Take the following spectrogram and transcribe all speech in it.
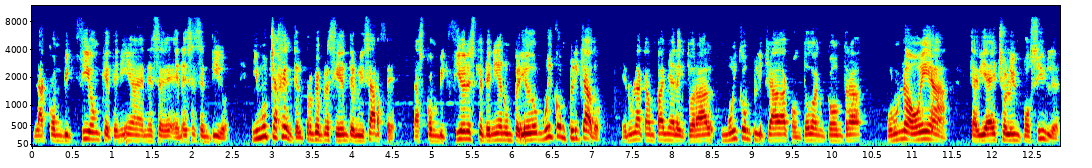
la convicción que tenía en ese, en ese sentido. Y mucha gente, el propio presidente Luis Arce, las convicciones que tenía en un periodo muy complicado, en una campaña electoral muy complicada, con todo en contra, con una OEA que había hecho lo imposible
